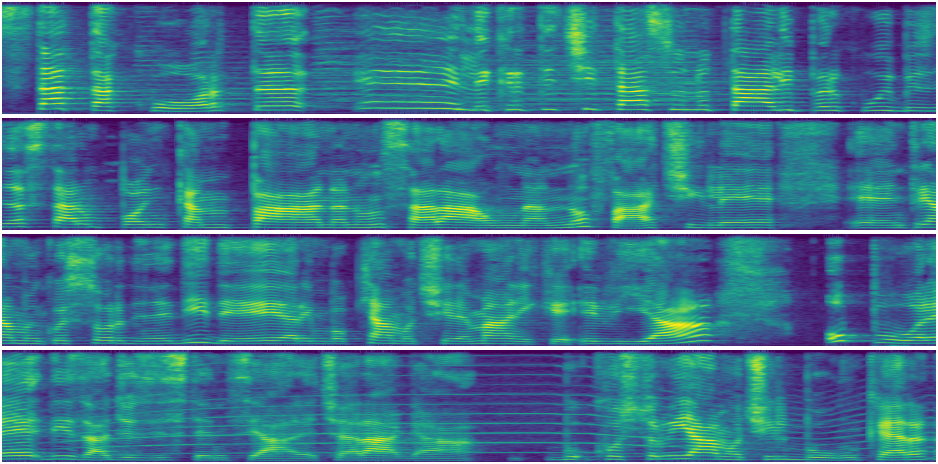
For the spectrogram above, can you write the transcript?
Stata a court e le criticità sono tali per cui bisogna stare un po' in campana, non sarà un anno facile, eh, entriamo in quest'ordine di idee, rimbocchiamoci le maniche e via. Oppure disagio esistenziale, cioè raga, bu- costruiamoci il bunker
